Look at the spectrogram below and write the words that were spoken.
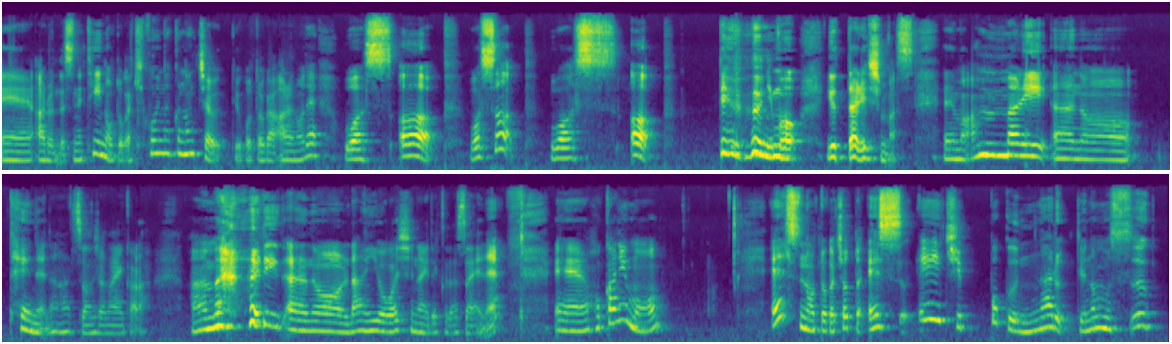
えー、あるんですね。T の音が聞こえなくなっちゃうっていうことがあるので、What's up? What's up? What's up? っていうふうにも言ったりします。えー、もあんまり、あの、丁寧な発音じゃないから。あんまり、あの、乱用はしないでくださいね。えー、他にも、S の音がちょっと SH っぽくなるっていうのもすっ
